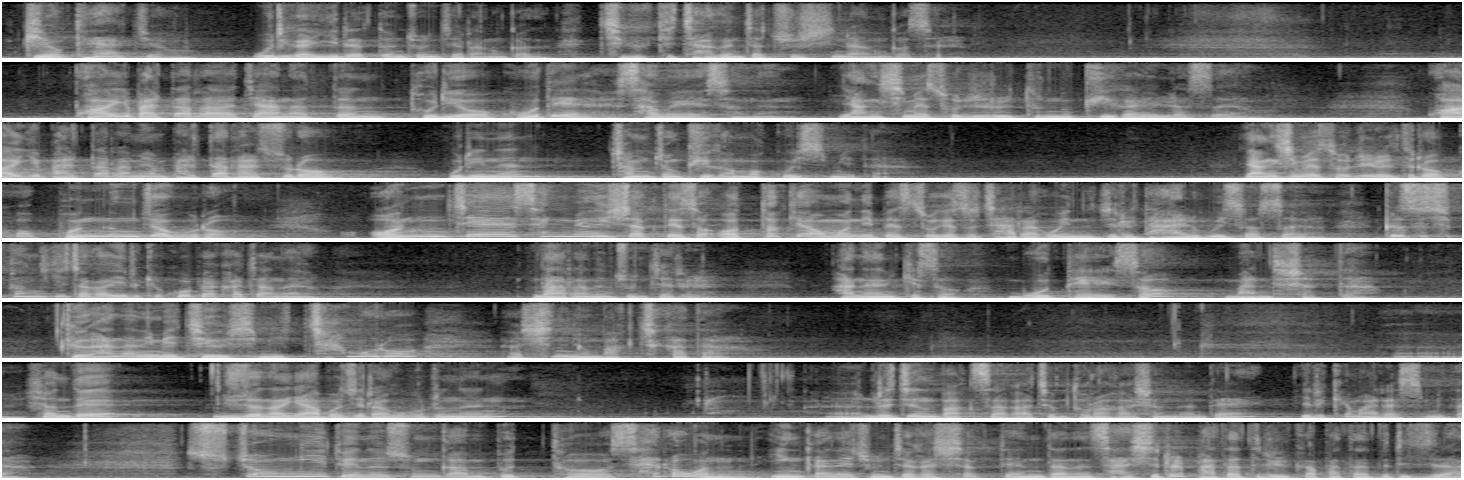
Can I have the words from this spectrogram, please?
기억해야죠. 우리가 이랬던 존재라는 것, 지극히 작은 자 출신이라는 것을. 과학이 발달하지 않았던 도리어 고대 사회에서는 양심의 소리를 듣는 귀가 열렸어요. 과학이 발달하면 발달할수록 우리는 점점 귀가 먹고 있습니다. 양심의 소리를 들었고 본능적으로 언제 생명이 시작돼서 어떻게 어머니 뱃속에서 자라고 있는지를 다 알고 있었어요. 그래서 시편 기자가 이렇게 고백하잖아요. 나라는 존재를 하나님께서 모태에서 만드셨다. 그 하나님의 지으심이 참으로 신묘막측하다. 어, 현대 유전학의 아버지라고 부르는 어, 르진 박사가 지금 돌아가셨는데 이렇게 말했습니다. 수정이 되는 순간부터 새로운 인간의 존재가 시작된다는 사실을 받아들일까 받아들이지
